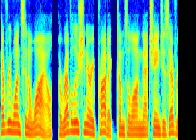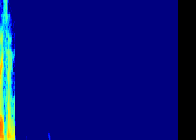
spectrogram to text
Every once in a while, a revolutionary product comes along that changes everything.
